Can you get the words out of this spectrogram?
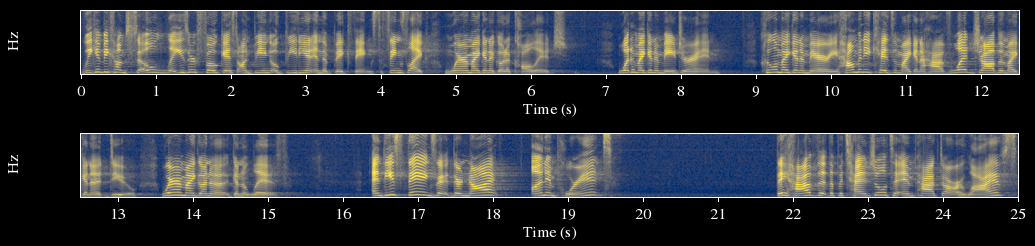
We can become so laser focused on being obedient in the big things. Things like, where am I going to go to college? What am I going to major in? Who am I going to marry? How many kids am I going to have? What job am I going to do? Where am I going to live? And these things, they're not unimportant. They have the, the potential to impact our, our lives.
